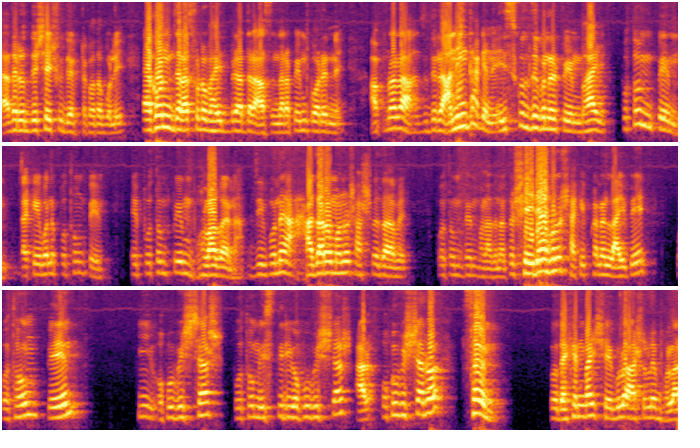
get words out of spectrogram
তাদের উদ্দেশ্যে শুধু একটা কথা বলি, এখন যারা ছোট ভাই ব্রাদার আছেন, যারা প্রেম করেন নাই আপনারা যদি রানিং থাকেন স্কুল জীবনের প্রেম, ভাই, প্রথম প্রেম তাকে বলে প্রথম প্রেম, এই প্রথম প্রেম ভোলা যায় না। জীবনে হাজারো মানুষ আসবে যাবে। প্রথম প্রেম ভোলা না তো সেইটাই হলো শাকিব খানের লাইফে প্রথম প্রেম, কি অপবিশ্বাস? প্রথম স্ত্রী অপবিশ্বাস আর অপবিশ্বাসও সেম তো দেখেন ভাই, সেগুলো আসলে ভোলা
